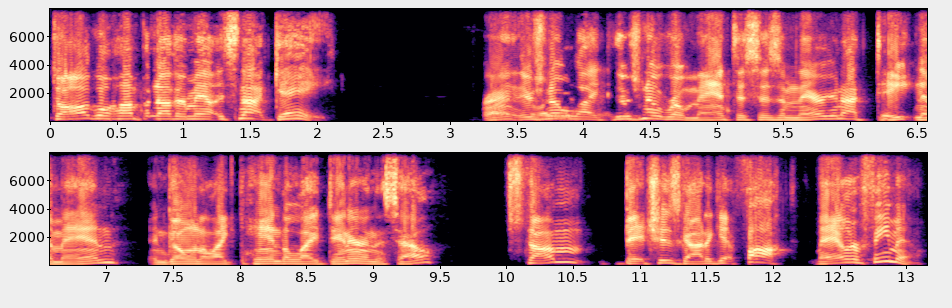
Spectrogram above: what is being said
Dog will hump another male. It's not gay. Right? Right, There's so no like there's no romanticism there. You're not dating a man and going to like candlelight dinner in the cell. Some bitches got to get fucked, male or female.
